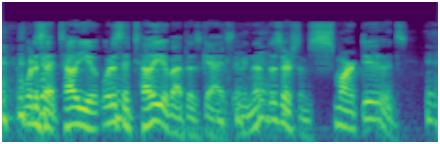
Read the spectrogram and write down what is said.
what does that tell you? What does that tell you about those guys? I mean, th- those are some smart dudes.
